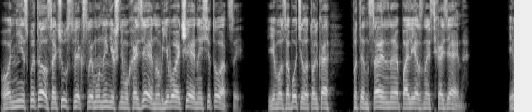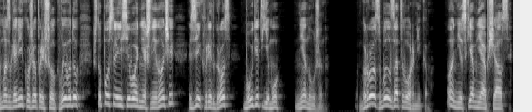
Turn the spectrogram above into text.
Он не испытал сочувствия к своему нынешнему хозяину в его отчаянной ситуации. Его заботила только потенциальная полезность хозяина. И мозговик уже пришел к выводу, что после сегодняшней ночи Зигфрид Гросс будет ему не нужен. Гросс был затворником, он ни с кем не общался,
